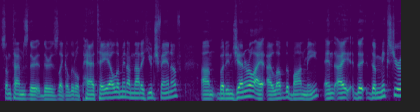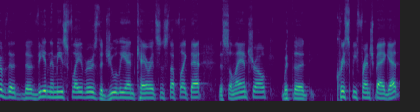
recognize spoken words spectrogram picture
Sometimes there there's like a little pate element I'm not a huge fan of. Um, but in general, I, I love the banh mi, and I the the mixture of the the Vietnamese flavors, the julienne carrots and stuff like that, the cilantro with the crispy French baguette.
